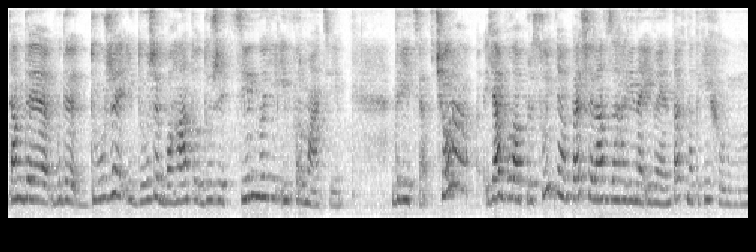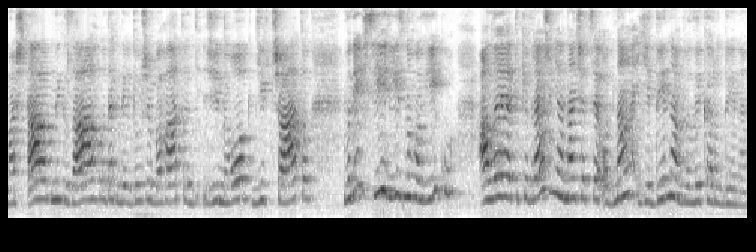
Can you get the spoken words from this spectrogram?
там, де буде дуже і дуже багато дуже цінної інформації. Дивіться, вчора я була присутня перший раз взагалі на івентах, на таких масштабних заходах, де дуже багато жінок, дівчаток. Вони всі різного віку, але таке враження, наче це одна єдина велика родина.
